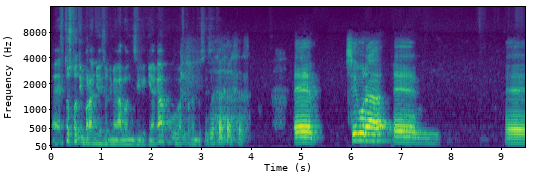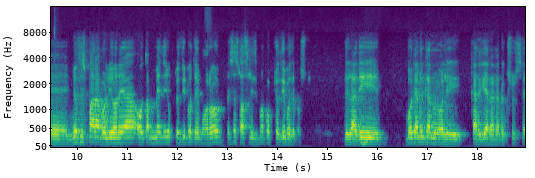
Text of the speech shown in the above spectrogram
Ε, Εκτός το ότι μπορεί να νιώθεις ότι μεγαλώνεις ηλικιακά, που αυτό δεν το συζητάμε. ε, Σίγουρα ε, ε, νιώθεις πάρα πολύ ωραία όταν μένεις οποιοδήποτε μωρό μέσα στο αθλητισμό από οποιοδήποτε ποστό. Δηλαδή, μπορεί να μην κάνουν όλοι καριέρα να παίξουν σε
